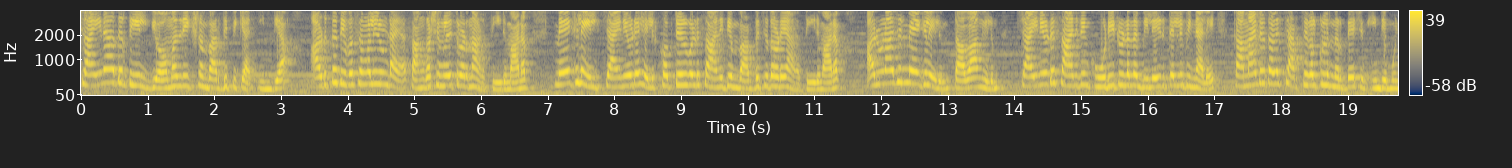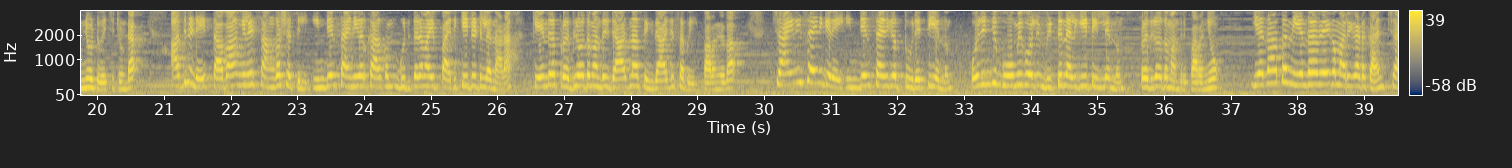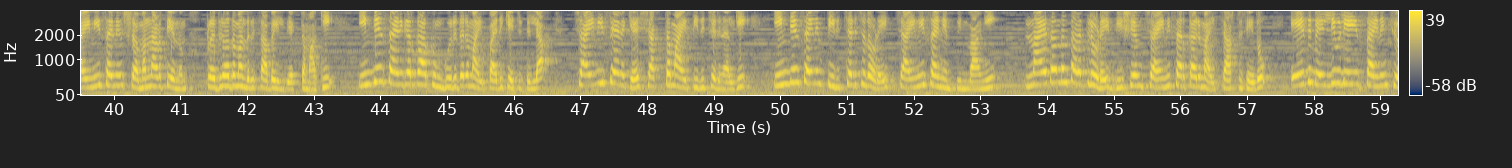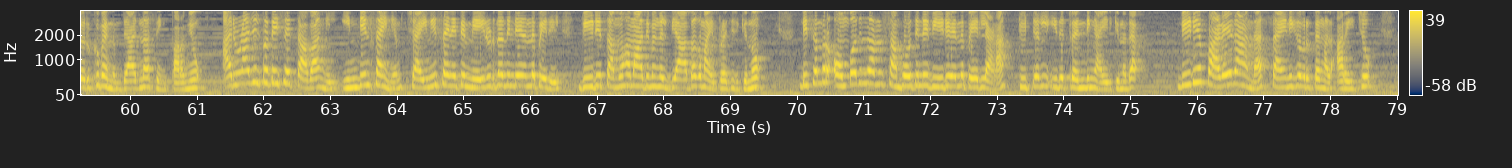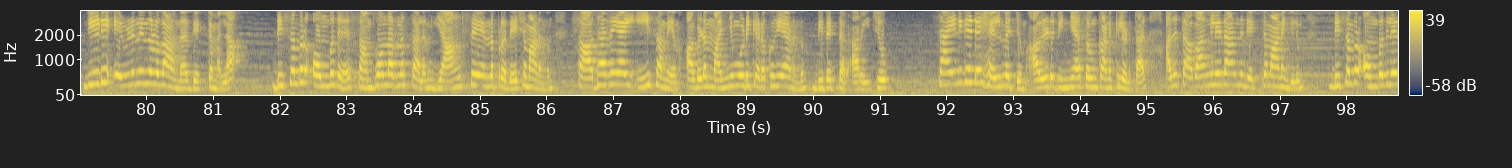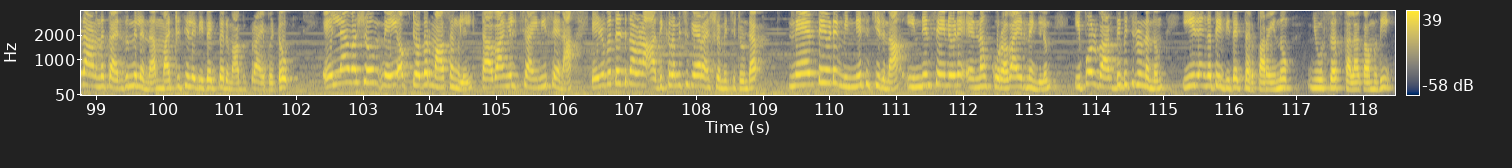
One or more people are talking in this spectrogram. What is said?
China അതിർത്തിയിൽ വ്യോമനിരീക്ഷണം വർദ്ധിപ്പിക്കാൻ India അടുത്ത ദിവസങ്ങളിലുണ്ടായ സംഘർഷങ്ങളെ തുടർന്നാണ് തീരുമാനം. മേഖലയിൽ ചൈനയുടെ ഹെലികോപ്റ്ററുകളുടെ സാന്നിധ്യം വർദ്ധിച്ചതോടെയാണ് തീരുമാനം. അരുണാചൽ മേഖലയിലും തവാങ്ങിലും ചൈനയുടെ സാന്നിധ്യം കൂടിയിട്ടുണ്ടെന്ന വിലയിരുത്തലിന് പിന്നാലെ കമാൻഡർ തല ചർച്ചകൾക്കുള്ള നിർദ്ദേശം ഇന്ത്യ മുന്നോട്ട് വെച്ചിട്ടുണ്ട്. അതിനിടെ തവാങ്ങിലെ സംഘർഷത്തിൽ ഇന്ത്യൻ സൈനികർക്കാർക്കും ഗുരുതരമായി പരിക്കേറ്റിട്ടില്ലെന്നാണ് കേന്ദ്ര പ്രതിരോധ മന്ത്രി രാജ്നാഥ് സിംഗ് രാജ്യസഭയിൽ പറഞ്ഞത്. ചൈനീസ് സൈനികരെ ഇന്ത്യൻ സൈനികർ തുരത്തിയെന്നും ഒരിഞ്ച് ഭൂമി പോലും വിട്ടു നൽകിയിട്ടില്ലെന്നും പ്രതിരോധ മന്ത്രി പറഞ്ഞു. യഥാർത്ഥ നിയന്ത്രണ രേഖ മറികടക്കാൻ ചൈനീസ് സൈന്യം ശ്രമം നടത്തിയെന്നും പ്രതിരോധ മന്ത്രി സഭയിൽ വ്യക്തമാക്കി. ഇന്ത്യൻ സൈനികർക്കാർക്കും ഗുരുതരമായി പരിക്കേറ്റിട്ടില്ല. ചൈനീസ് സേനയ്ക്ക് ശക്തമായ തിരിച്ചടി നൽകി. ഇന്ത്യൻ സൈന്യം തിരിച്ചടിച്ചതോടെ ചൈനീസ് സൈന്യം പിൻവാങ്ങി. നയതന്ത്ര തലത്തിലൂടെ വിഷയം ചൈനീസ് സർക്കാരുമായി ചർച്ച ചെയ്തു. ഏത് വെല്ലുവിളിയെയും സൈന്യം ചെറുക്കുമെന്നും രാജ്നാഥ് സിംഗ് പറഞ്ഞു. അരുണാചൽ പ്രദേശിലെ തവാങ്ങിൽ ഇന്ത്യൻ സൈന്യം ചൈനീസ് സൈന്യത്തെ നേരിടുന്നതിന്റെ എന്ന പേരിൽ വീഡിയോ സമൂഹ മാധ്യമങ്ങൾ വ്യാപകമായി പ്രചരിക്കുന്നു. ഡിസംബർ ഒമ്പതിന് നടന്ന സംഭവത്തിന്റെ വീഡിയോ എന്ന പേരിലാണ് ട്വിറ്ററിൽ ഇത് ട്രെൻഡിംഗ് ആയിരിക്കുന്നത്. വീഡിയോ പഴയതാണെന്ന് സൈനിക വൃത്തങ്ങൾ അറിയിച്ചു. വീഡിയോ എവിടെ നിന്നുള്ളതാണെന്ന് വ്യക്തമല്ല. ഡിസംബർ ഒമ്പതിന് സംഭവം നടന്ന സ്ഥലം യാങ്സെ എന്ന പ്രദേശമാണെന്നും സാധാരണയായി ഈ സമയം അവിടെ മഞ്ഞുമൂടി കിടക്കുകയാണെന്നും വിദഗ്ധർ അറിയിച്ചു. സൈനികരുടെ ഹെൽമറ്റും അവരുടെ വിന്യാസവും കണക്കിലെടുത്താൽ അത് തവാങ്ങിലേതാണെന്ന് വ്യക്തമാണെങ്കിലും ഡിസംബർ ഒമ്പതിലേതാണെന്ന് കരുതുന്നില്ലെന്ന് മറ്റു ചില വിദഗ്ധരും അഭിപ്രായപ്പെട്ടു. എല്ലാ വർഷവും മെയ് ഒക്ടോബർ മാസങ്ങളിൽ തവാങ്ങിൽ ചൈനീസ് സേന എഴുപത്തെട്ട് തവണ അതിക്രമിച്ചു കയറാൻ ശ്രമിച്ചിട്ടുണ്ട്. നേരത്തെയുടെ വിന്യസിച്ചിരുന്ന ഇന്ത്യൻ സേനയുടെ എണ്ണം കുറവായിരുന്നെങ്കിലും ഇപ്പോൾ വർദ്ധിപ്പിച്ചിട്ടുണ്ടെന്നും ഈ രംഗത്തെ വിദഗ്ധർ പറയുന്നു. News desk Kalakaumudi.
